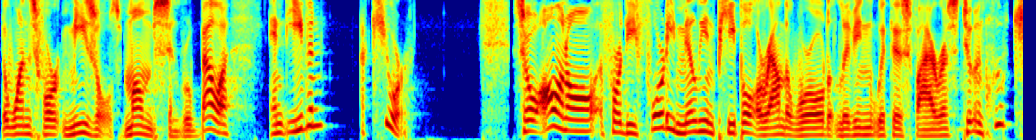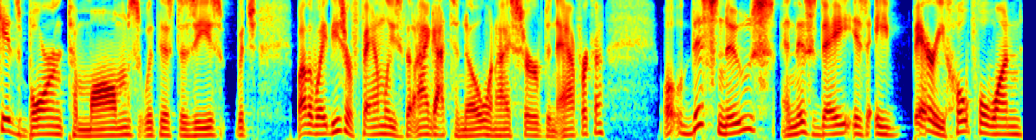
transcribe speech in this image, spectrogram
the ones for measles, mumps, and rubella, and even a cure. So, all in all, for the 40 million people around the world living with this virus, to include kids born to moms with this disease, which, by the way, these are families that I got to know when I served in Africa, well, this news and this day is a very hopeful one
